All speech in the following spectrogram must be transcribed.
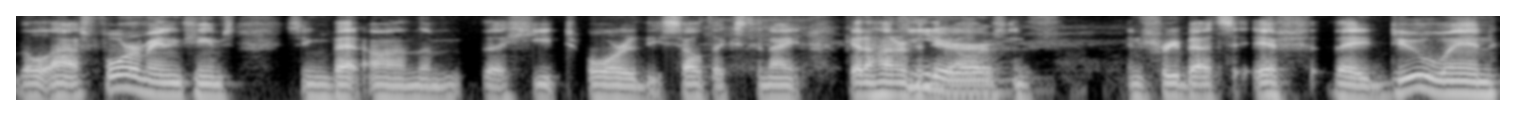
The last four remaining teams, so you can bet on the the Heat or the Celtics tonight. Get one hundred fifty dollars in free bets if they do win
